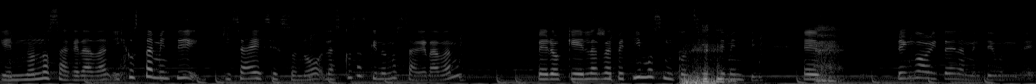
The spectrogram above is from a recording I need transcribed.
que no nos agradan. Y justamente quizá es eso, ¿no? Las cosas que no nos agradan, pero que las repetimos inconscientemente. Eh, tengo ahorita en la mente eh,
